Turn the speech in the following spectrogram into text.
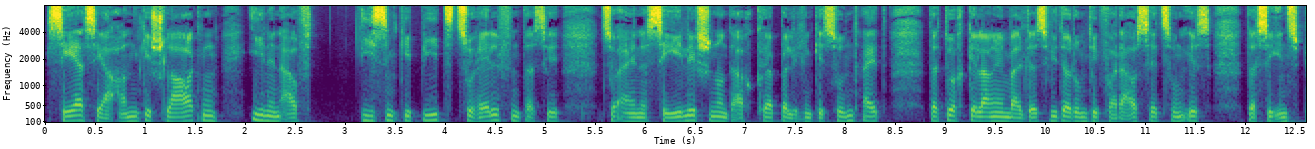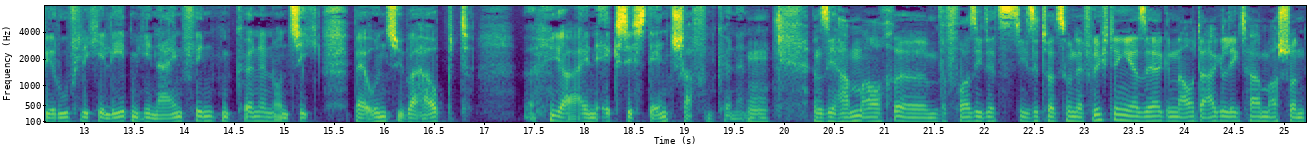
sehr, sehr angeschlagen, ihnen auf diesem Gebiet zu helfen, dass sie zu einer seelischen und auch körperlichen Gesundheit dadurch gelangen, weil das wiederum die Voraussetzung ist, dass sie ins berufliche Leben hineinfinden können und sich bei uns überhaupt ja eine Existenz schaffen können. Mhm. Sie haben auch, äh, bevor Sie jetzt die Situation der Flüchtlinge ja sehr genau dargelegt haben, auch schon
